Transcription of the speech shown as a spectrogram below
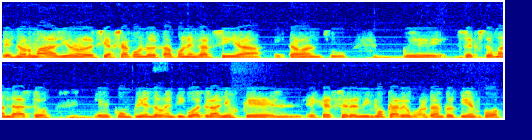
Es normal, y uno lo decía ya cuando el japonés García estaba en su eh, sexto mandato, eh, cumpliendo 24 años, que el ejercer el mismo cargo por tanto tiempo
